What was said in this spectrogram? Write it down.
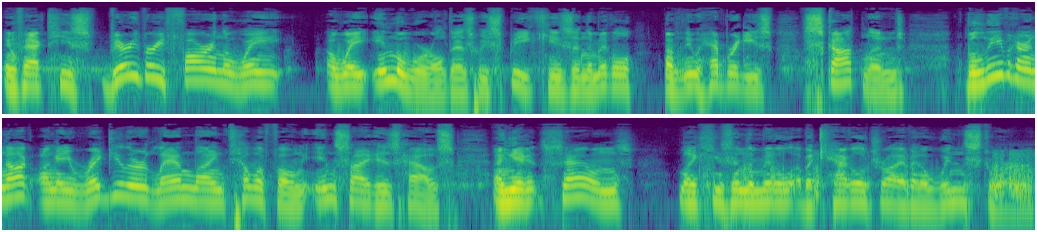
In fact, he's very, very far in the way away in the world as we speak. He's in the middle of New Hebrides, Scotland. Believe it or not, on a regular landline telephone inside his house, and yet it sounds like he's in the middle of a cattle drive and a windstorm.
